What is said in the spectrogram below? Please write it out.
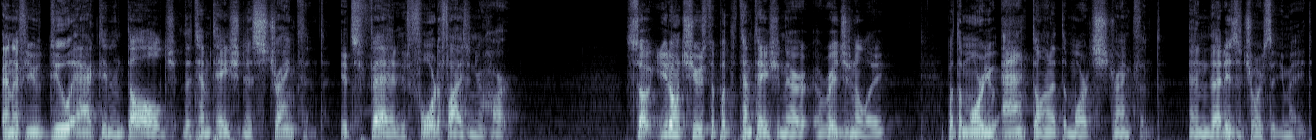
And if you do act and indulge, the temptation is strengthened, it's fed, it fortifies in your heart. So you don't choose to put the temptation there originally, but the more you act on it, the more it's strengthened. And that is a choice that you made.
